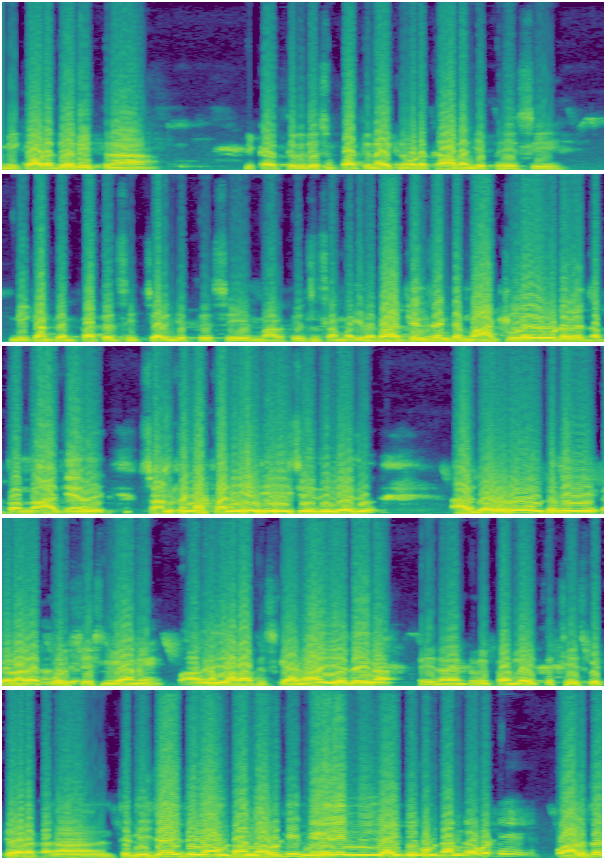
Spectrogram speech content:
మీకు ఆవిడ రీతిన ఇక్కడ తెలుగుదేశం పార్టీ నాయకుని కూడా కాదని చెప్పేసి మీకు అంత ఇంపార్టెన్స్ ఇచ్చారని చెప్పేసి మాకు తెలిసిన సమాచారం ఇంపార్టెన్స్ అంటే మాటలు ఇవ్వడమే తప్ప మాకేమి సొంతంగా పని చేసేది లేదు. ఆ గౌరవం ఉంటుంది. పోలీస్ స్టేషన్ కానీ ఆఫీస్ కానీ ఏదైనా. ఏదైనా అంటే మీ పనులు అయితే చేసి పెట్టేవారట. అంతే నిజాయితీగా ఉంటాం కాబట్టి నేనే నిజాయితీగా ఉంటాను కాబట్టి వాళ్ళతో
